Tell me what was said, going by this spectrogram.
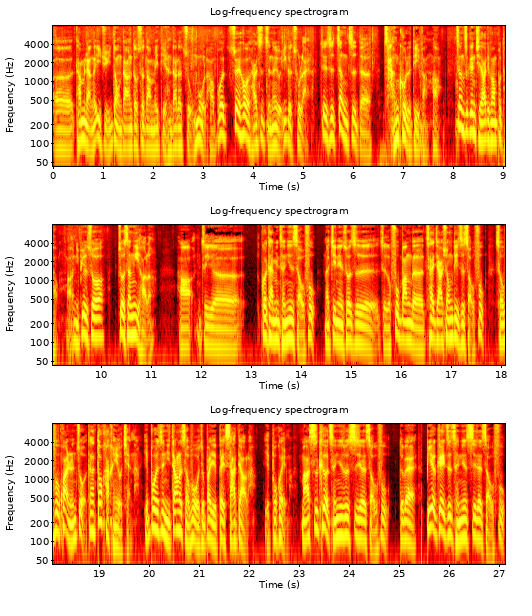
呃，他们两个一举一动当然都受到媒体很大的瞩目了。哈，不过最后还是只能有一个出来了，这是政治的残酷的地方啊。政治跟其他地方不同啊，你比如说做生意好了。好，这个郭台铭曾经是首富，那今年说是这个富邦的蔡家兄弟是首富，首富换人做，但都还很有钱呐，也不会是你当了首富我就把你被杀掉了，也不会嘛。马斯克曾经是世界的首富，对不对？比尔盖茨曾经是世界的首富，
